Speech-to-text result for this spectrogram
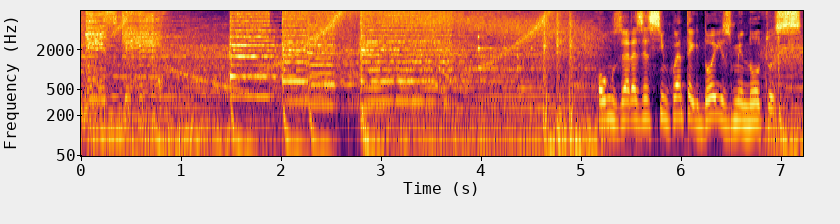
Unisque. 11 horas e 52 minutos.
